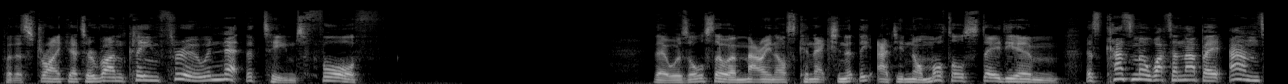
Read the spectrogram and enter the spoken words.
for the striker to run clean through and net the team's fourth. There was also a Marinos connection at the Ajinomoto Stadium, as Kazuma Watanabe and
